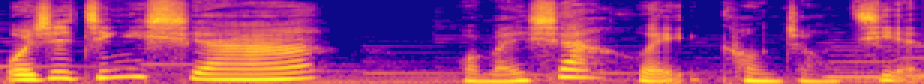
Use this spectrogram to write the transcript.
我是金霞，我们下回空中见。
